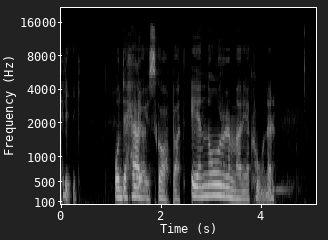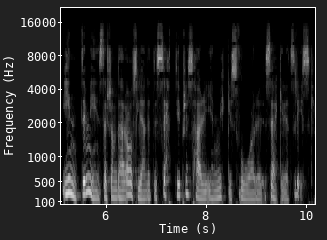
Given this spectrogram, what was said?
krig. Och det här har ju skapat enorma reaktioner. Inte minst eftersom det här avslöjandet det sätter ju prins Harry i en mycket svår säkerhetsrisk.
